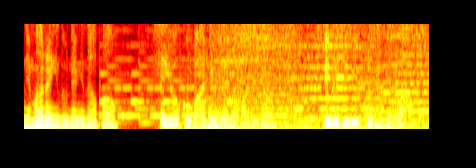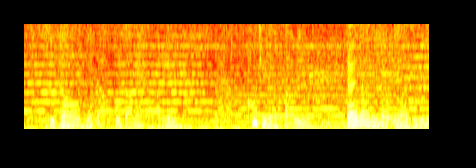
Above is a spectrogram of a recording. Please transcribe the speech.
မြန်မာနိုင်ငံသူနိုင်ငံသားအပေါင်းစိတ်ရောကိုယ်ပါငြိမ်းချမ်းကြပါစေကြောင်း PPTV ဖွဲ့သားများကဆုတောင်းမေတ္တာပို့သလိုက်ရပါတယ်။အခုချိန်ကစပြီးတိုင်းသားညီနောင်အင်အားစုတွေ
